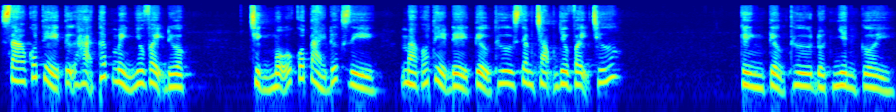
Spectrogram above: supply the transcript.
sao có thể tự hạ thấp mình như vậy được? Trình mỗ có tài đức gì mà có thể để tiểu thư xem trọng như vậy chứ? Kinh tiểu thư đột nhiên cười.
